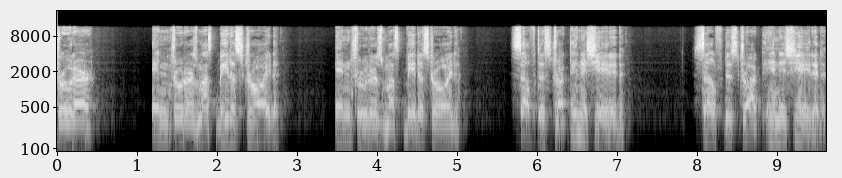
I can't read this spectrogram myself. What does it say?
Intruder! Intruders must be destroyed. Intruders must be destroyed. Self-destruct initiated. Self-destruct initiated.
